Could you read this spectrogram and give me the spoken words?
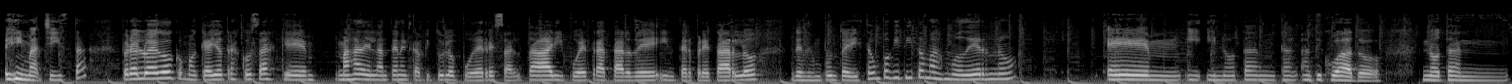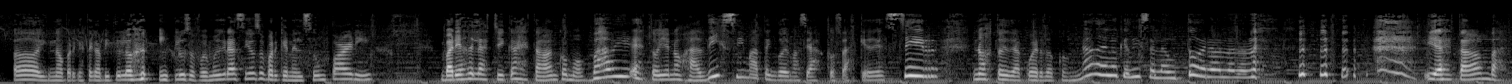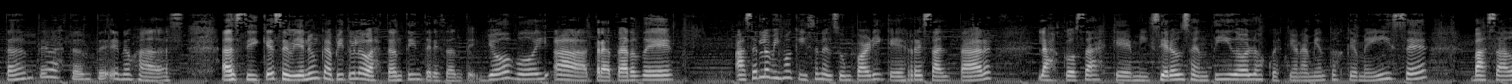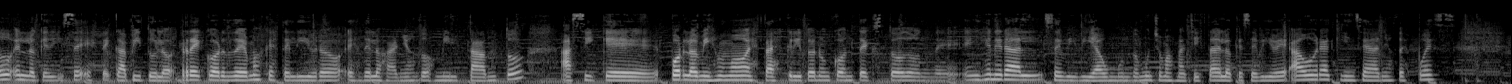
y machista, pero luego como que hay otras cosas que más adelante en el capítulo puede resaltar y puede tratar de interpretarlo desde un punto de vista un poquitito más moderno em, y, y, no tan, tan anticuado, no tan... Ay, no, porque este capítulo incluso fue muy gracioso porque en el Zoom Party varias de las chicas estaban como, Babi, estoy enojadísima, tengo demasiadas cosas que decir, no estoy de acuerdo con nada de lo que dice la autora, bla, bla, bla. y estaban bastante, bastante enojadas. Así que se viene un capítulo bastante interesante. Yo voy a tratar de hacer lo mismo que hice en el Zoom Party, que es resaltar las cosas que me hicieron sentido, los cuestionamientos que me hice, basado en lo que dice este capítulo. Recordemos que este libro es de los años 2000 tanto, así que por lo mismo está escrito en un contexto donde en general se vivía un mundo mucho más machista de lo que se vive ahora, 15 años después.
